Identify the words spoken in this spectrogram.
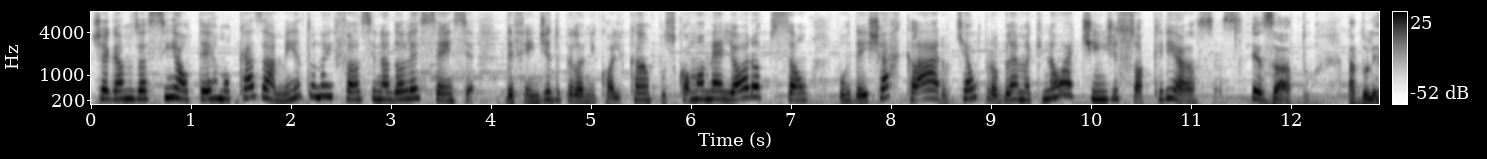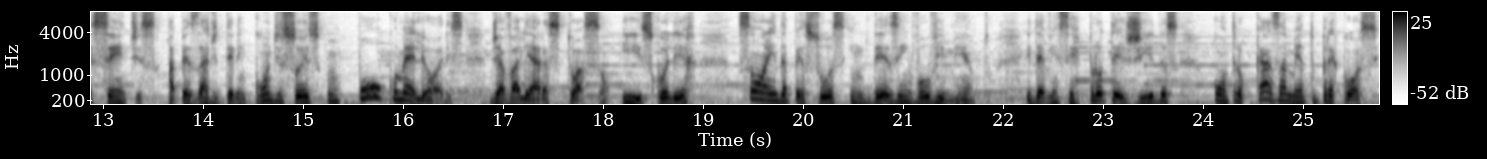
Chegamos assim ao termo casamento na infância e na adolescência, defendido pela Nicole Campos como a melhor opção, por deixar claro que é um problema que não atinge só crianças. Exato. Adolescentes, apesar de terem condições um pouco melhores de avaliar a situação e escolher, são ainda pessoas em desenvolvimento e devem ser protegidas contra o casamento precoce,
